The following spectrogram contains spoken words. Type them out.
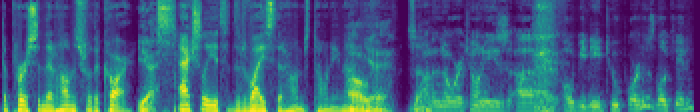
the person that hums for the car. yes. Actually, it's the device that hums, Tony. Not Oh, you. okay. Want to know where Tony's uh, OBD2 port is located?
